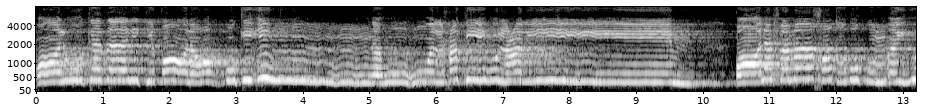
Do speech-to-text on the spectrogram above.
قالوا كذلك قال ربك إنه هو الحكيم العليم. قال فما خطبكم أيها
